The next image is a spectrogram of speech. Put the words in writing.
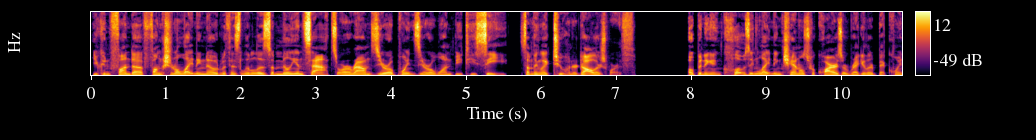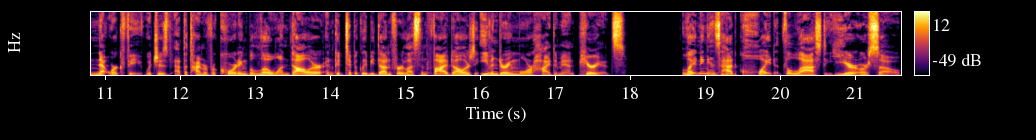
You can fund a functional Lightning node with as little as a million sats or around 0.01 BTC, something like $200 worth. Opening and closing Lightning channels requires a regular Bitcoin network fee, which is at the time of recording below $1 and could typically be done for less than $5 even during more high demand periods. Lightning has had quite the last year or so.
